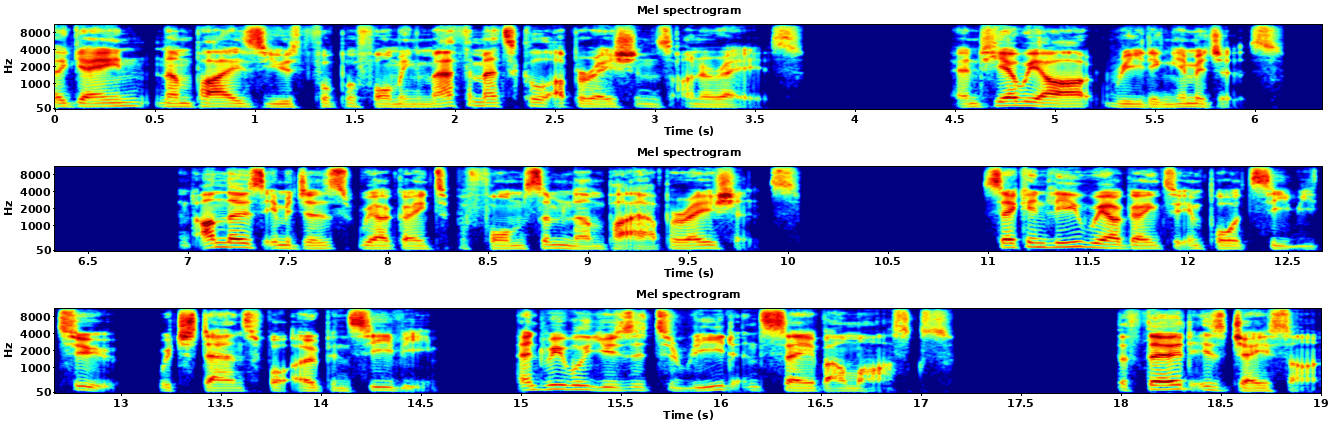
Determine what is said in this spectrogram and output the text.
Again, NumPy is used for performing mathematical operations on arrays. And here we are reading images. And on those images, we are going to perform some NumPy operations. Secondly, we are going to import CV2, which stands for OpenCV, and we will use it to read and save our masks. The third is JSON.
